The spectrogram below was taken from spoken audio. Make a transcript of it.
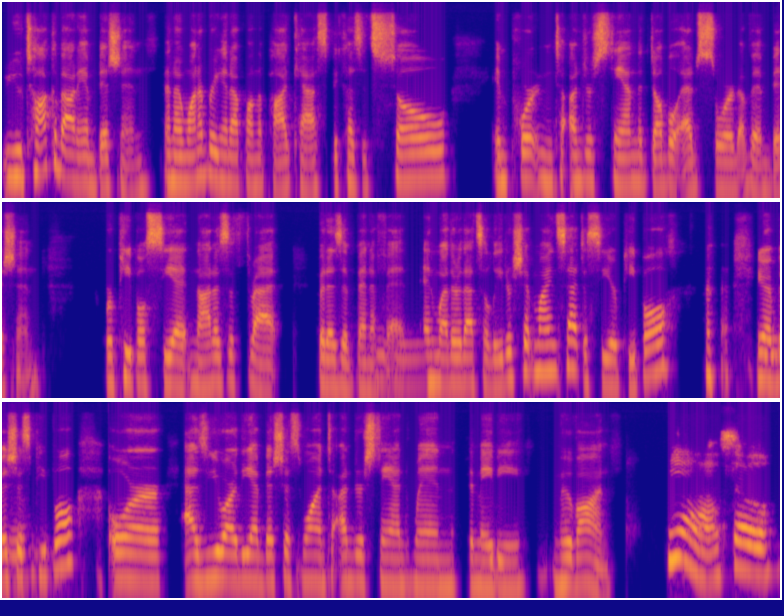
You talk about ambition, and I want to bring it up on the podcast because it's so important to understand the double edged sword of ambition, where people see it not as a threat, but as a benefit. Mm-hmm. And whether that's a leadership mindset to see your people, your mm-hmm. ambitious people, or as you are the ambitious one to understand when to maybe move on. Yeah. So,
